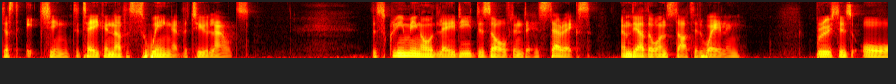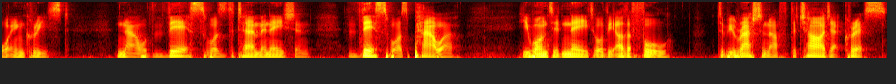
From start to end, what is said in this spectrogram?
just itching to take another swing at the two louts. The screaming old lady dissolved into hysterics, and the other one started wailing. Bruce's awe increased. Now this was determination. This was power. He wanted Nate or the other fool to be rash enough to charge at Chris.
